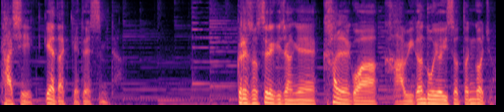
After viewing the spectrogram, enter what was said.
다시 깨닫게 됐습니다. 그래서 쓰레기장에 칼과 가위가 놓여 있었던 거죠.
